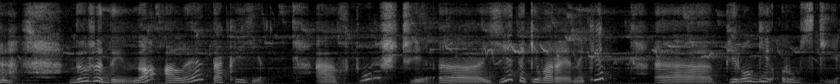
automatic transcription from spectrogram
Дуже дивно, але так і є. В Польщі е, є такі вареники, піроги русські.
